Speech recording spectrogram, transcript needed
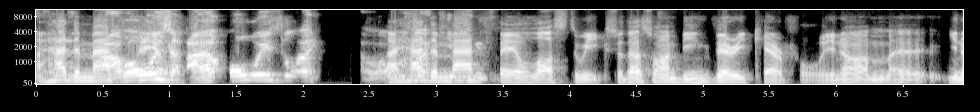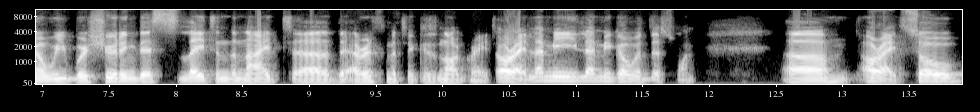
I had the math. I've always. I always like. I had the math it. fail last week, so that's why I'm being very careful. You know, I'm, uh, you know, we were shooting this late in the night. Uh, the arithmetic is not great. All right, let me let me go with this one. Um, all right, so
